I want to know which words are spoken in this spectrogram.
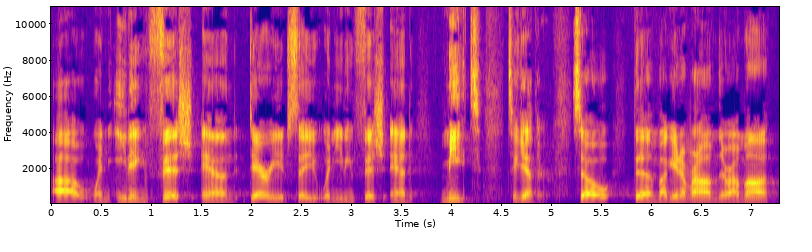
uh, when eating fish and dairy, it should say when eating fish and meat together. So the Magen Avraham, the Rama,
